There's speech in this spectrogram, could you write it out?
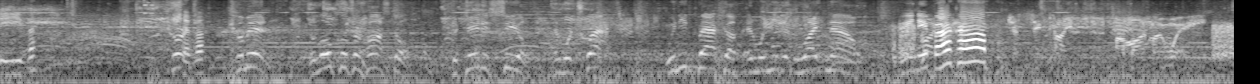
Sheva. Sheva. Come in! The locals are hostile. The gate is sealed, and we're trapped. We need backup, and we need it right now. We need backup! Just sit tight. I'm on my way. Ah!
